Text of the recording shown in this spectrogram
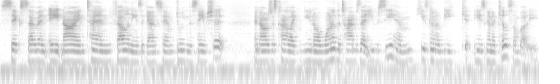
six seven eight nine ten felonies against him doing the same shit and i was just kind of like you know one of the times that you see him he's gonna be ki- he's gonna kill somebody.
